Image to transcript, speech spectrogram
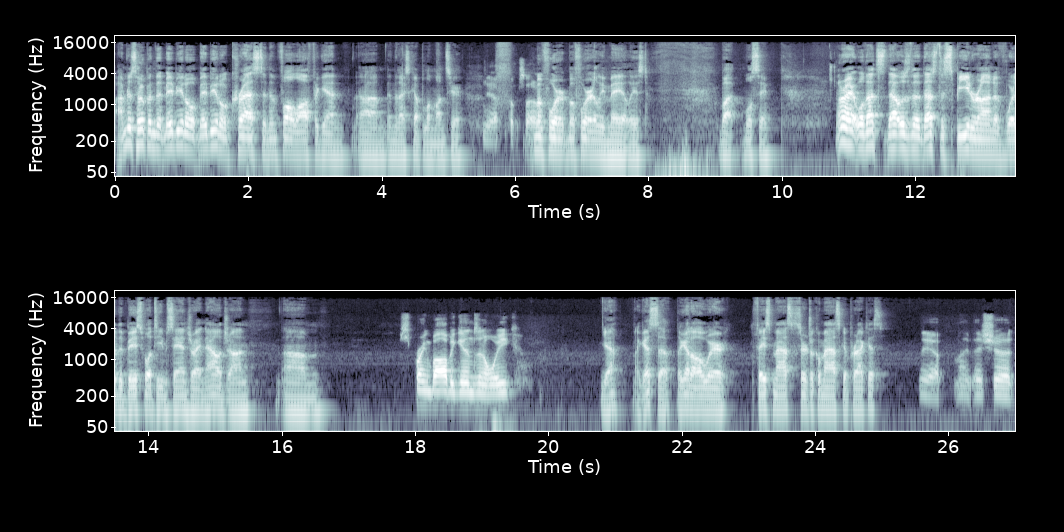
I'm just hoping that maybe it'll maybe it'll crest and then fall off again um, in the next couple of months here, Yeah, hope so. before before early May at least. But we'll see. All right, well that's that was the that's the speed run of where the baseball team stands right now, John. Um, Spring ball begins in a week. yeah, I guess so. They got to all wear face masks, surgical mask at practice. Yeah, they- they should.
